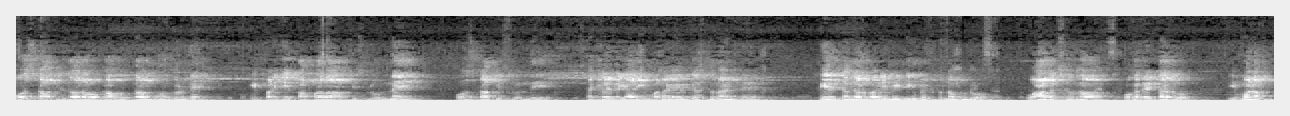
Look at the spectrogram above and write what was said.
పోస్ట్ ఆఫీస్ ద్వారా ఒక ఉత్తరం పోతుండే. ఇప్పటికీ తపాలా ఆఫీసులు ఉన్నాయి. పోస్ట్ ఆఫీస్ ఉంది. సెక్రటరీ గారికి మనం ఏం చేస్తున్నా అంటే మీరు జనరల్ బాడీ మీటింగ్ పెడుతున్నప్పుడు వాళ్ళకు ఒక- లెటర్ ఇవ్వడం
